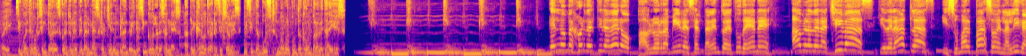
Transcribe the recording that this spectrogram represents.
AroPay. 50% de descuento en el primer mes requiere un plan de 25 dólares al mes. Aplican otras restricciones. Visita boostmobile.com para detalles. En lo mejor del tiradero, Pablo Ramírez, el talento de tu DN, habla de las Chivas y del Atlas y su mal paso en la Liga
